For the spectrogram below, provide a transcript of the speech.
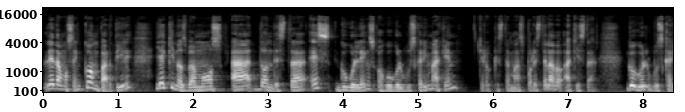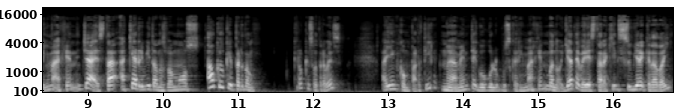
Le damos en compartir y aquí nos vamos a donde está, es Google Lens o Google Buscar Imagen. Creo que está más por este lado. Aquí está. Google Buscar Imagen. Ya está. Aquí arribita nos vamos... Ah, ok, ok, perdón. Creo que es otra vez. Ahí en compartir, nuevamente Google buscar imagen. Bueno, ya debería estar aquí, si se hubiera quedado ahí.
